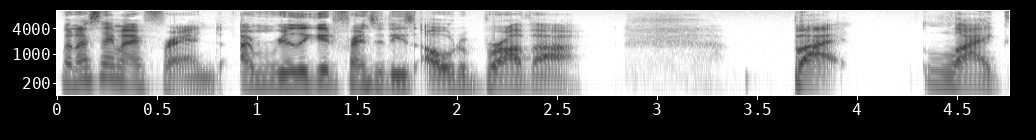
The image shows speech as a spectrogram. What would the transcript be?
when I say my friend, I'm really good friends with his older brother, but like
